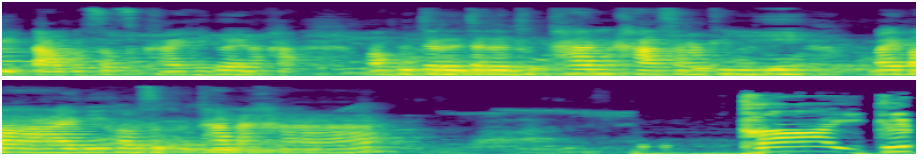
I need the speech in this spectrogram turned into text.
ติดตามกด subscribe ให้ด้วยนะคะขอบคุณเจริญเจริญทุกท่านค่ะสำหรับคลิปนี้บายบายมีความสุขทุกท่านนะคะท้ายคลิป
